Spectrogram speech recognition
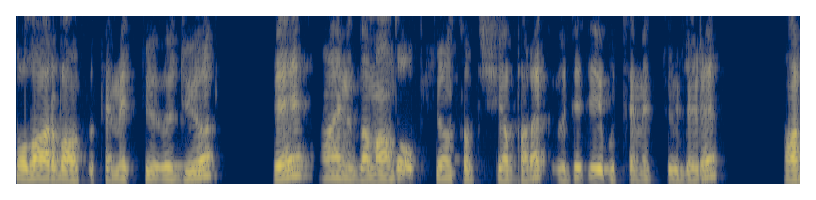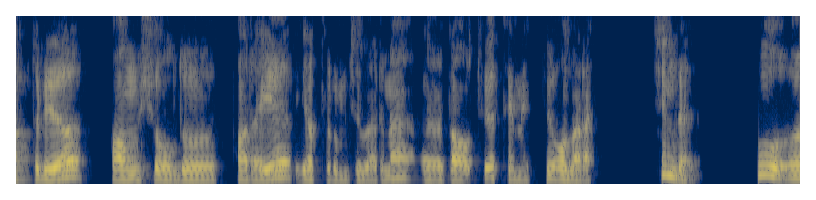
dolar bazlı temettü ödüyor ve aynı zamanda opsiyon satışı yaparak ödediği bu temettüleri arttırıyor. Almış olduğu parayı yatırımcılarına e, dağıtıyor temettü olarak. Şimdi bu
